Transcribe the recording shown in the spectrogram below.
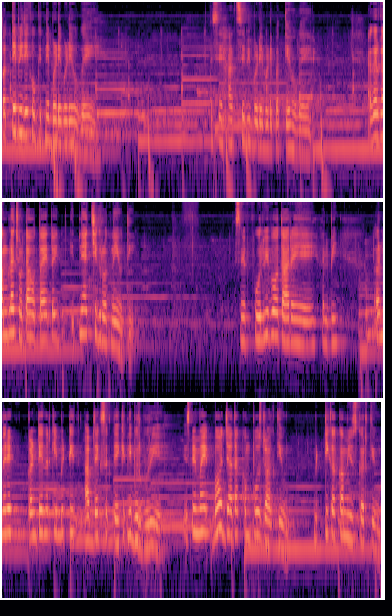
पत्ते भी देखो कितने बड़े बड़े हो गए ऐसे हाथ से भी बड़े बड़े पत्ते हो गए। हैं अगर गमला छोटा होता है तो इतनी अच्छी ग्रोथ नहीं होती। इसमें फूल भी बहुत आ रहे हैं फल भी और मेरे कंटेनर की मिट्टी, आप देख सकते हैं कितनी भुरभुरी है। इसमें मैं बहुत ज़्यादा कंपोस्ट डालती हूँ, मिट्टी का कम यूज़ करती हूँ।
